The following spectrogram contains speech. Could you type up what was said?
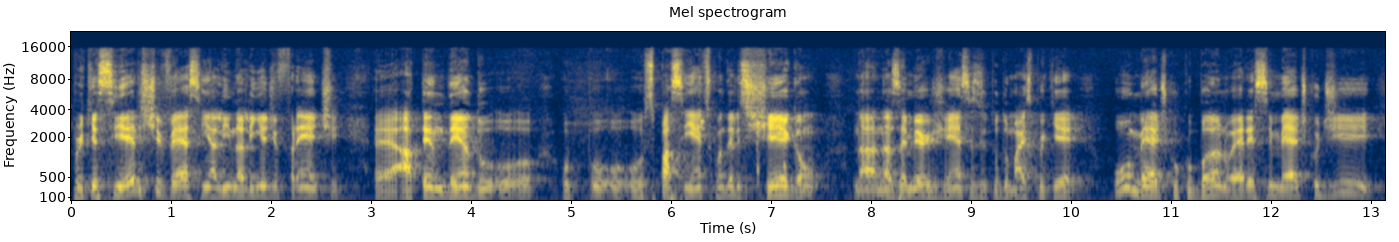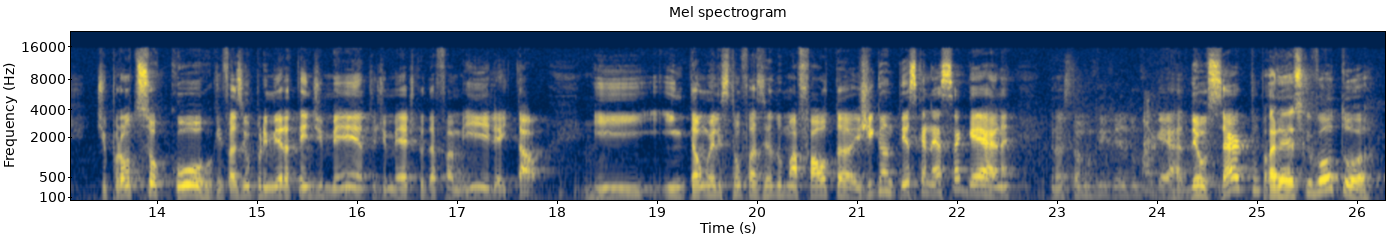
Porque se eles estivessem ali na linha de frente, é, atendendo o- o- o- os pacientes quando eles chegam na- nas emergências e tudo mais, porque o médico cubano era esse médico de, de pronto-socorro, que fazia o primeiro atendimento, de médico da família e tal. E então eles estão fazendo uma falta gigantesca nessa guerra, né? Que nós estamos vivendo uma guerra. Deu certo? Parece que voltou.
